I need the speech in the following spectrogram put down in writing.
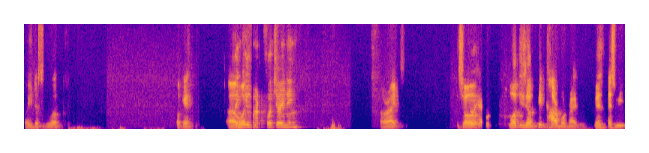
why it doesn't work? Okay. Uh, Thank what- you, Mark, for joining. All right. So what is a pit carbon, right? As, as we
